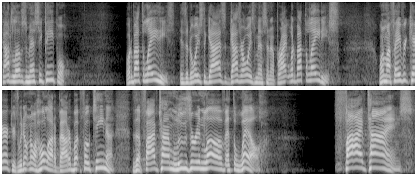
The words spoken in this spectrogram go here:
God loves messy people. What about the ladies? Is it always the guys? Guys are always messing up, right? What about the ladies? One of my favorite characters, we don't know a whole lot about her, but Fotina, the five time loser in love at the well. Five times.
